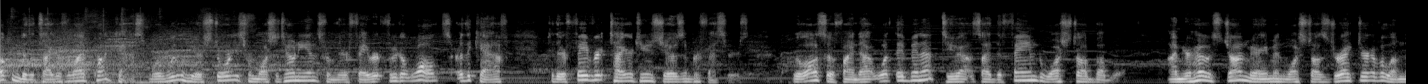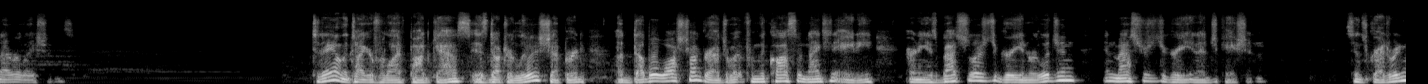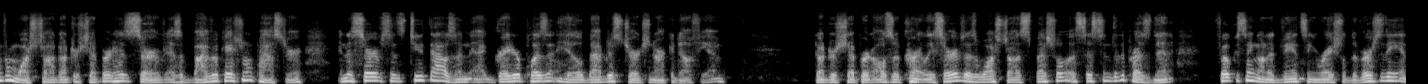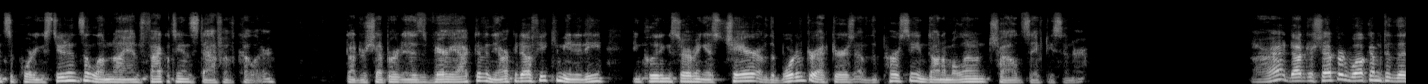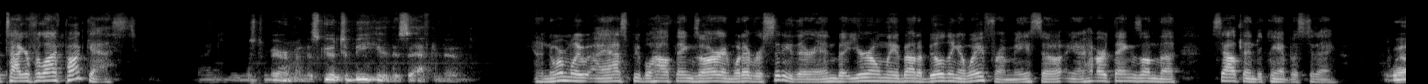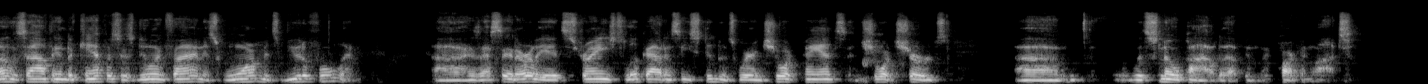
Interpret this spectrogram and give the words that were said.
Welcome to the Tiger for Life podcast, where we'll hear stories from Ouachitonians from their favorite food at Walt's or the Caf to their favorite Tiger Tunes shows and professors. We'll also find out what they've been up to outside the famed Ouachita bubble. I'm your host, John Merriman, Ouachita's Director of Alumni Relations. Today on the Tiger for Life podcast is Dr. Lewis Shepard, a double Ouachita graduate from the class of 1980, earning his bachelor's degree in religion and master's degree in education. Since graduating from Ouachita, Dr. Shepard has served as a bivocational pastor and has served since 2000 at Greater Pleasant Hill Baptist Church in Arkadelphia. Dr. Shepard also currently serves as Ouachita's Special Assistant to the President, focusing on advancing racial diversity and supporting students, alumni, and faculty and staff of color. Dr. Shepard is very active in the Arkadelphia community, including serving as chair of the board of directors of the Percy and Donna Malone Child Safety Center. All right, Dr. Shepard, welcome to the Tiger for Life podcast. Thank you, Mr. Merriman. It's good to be here this afternoon. normally, I ask people how things are in whatever city they're in, but you're only about a building away from me. So, you know, how are things on the south end of campus today? Well, the south end of campus is doing fine. It's warm, it's beautiful, and uh, as I said earlier, it's strange to look out and see students wearing short pants and short shirts um, with snow piled up in the parking lots.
